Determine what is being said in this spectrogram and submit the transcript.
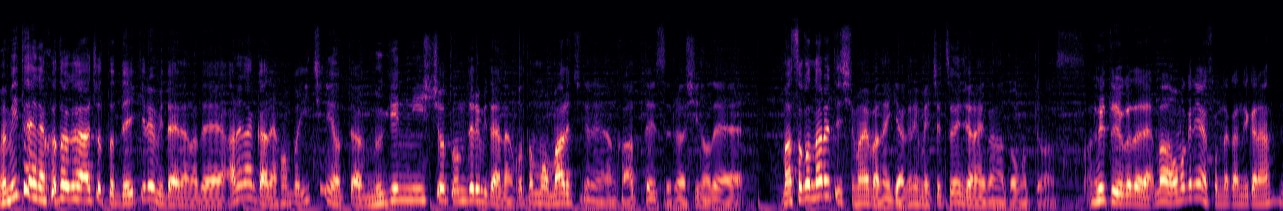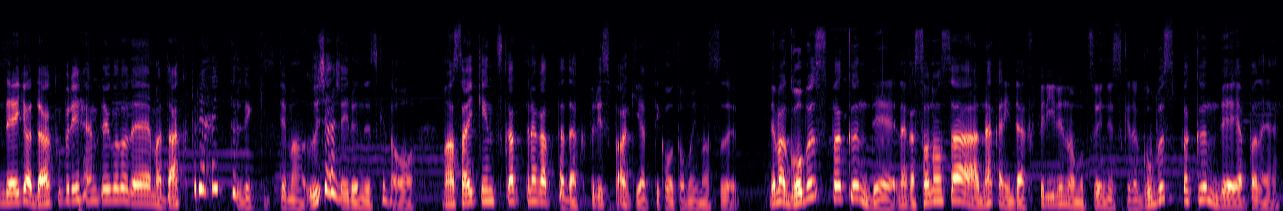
まあ、みたいなことがちょっとできるみたいなので、あれなんかね、ほんと位置によっては無限に一生飛んでるみたいなこともマルチでね、なんかあったりするらしいので、まあそこ慣れてしまえばね、逆にめっちゃ強いんじゃないかなと思ってます。はい、ということで、まあ大まかにはそんな感じかな。で、今日はダークプリ編ということで、まあダークプリ入ってるデッキって、まあうじゃうじゃいるんですけど、まあ最近使ってなかったダークプリスパーキーやっていこうと思います。で、まあゴブスパ組んで、なんかそのさ、中にダークプリいるのも強いんですけど、ゴブスパ組んで、やっぱね、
